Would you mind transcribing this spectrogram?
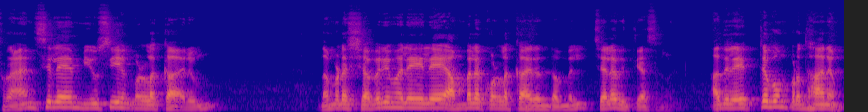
ഫ്രാൻസിലെ മ്യൂസിയം കൊള്ളക്കാരും നമ്മുടെ ശബരിമലയിലെ അമ്പലക്കൊള്ളക്കാരും തമ്മിൽ ചില വ്യത്യാസങ്ങളുണ്ട്. അതിലേറ്റവും പ്രധാനം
